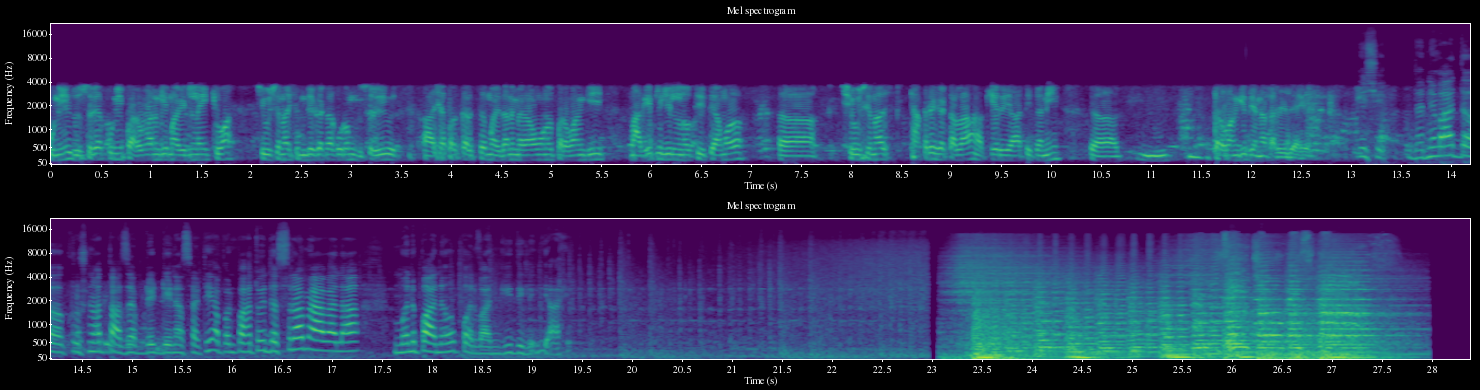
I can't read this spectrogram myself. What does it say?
कुणी दुसऱ्या कुणी परवानगी मागितली नाही किंवा शिवसेना शिंदे गटाकडून दुसरी अशा प्रकारचं मैदान मिळावं म्हणून परवानगी मागितली गेली नव्हती. त्यामुळं शिवसेना ठाकरे गटाला अखेर या ठिकाणी परवानगी देण्यात आलेली आहे. निश्चित. धन्यवाद कृष्णा कृष्णात ताजे अपडेट देण्यासाठी. आपण पाहतोय दसरा मेळाव्याला मनपानं परवानगी दिलेली आहे.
